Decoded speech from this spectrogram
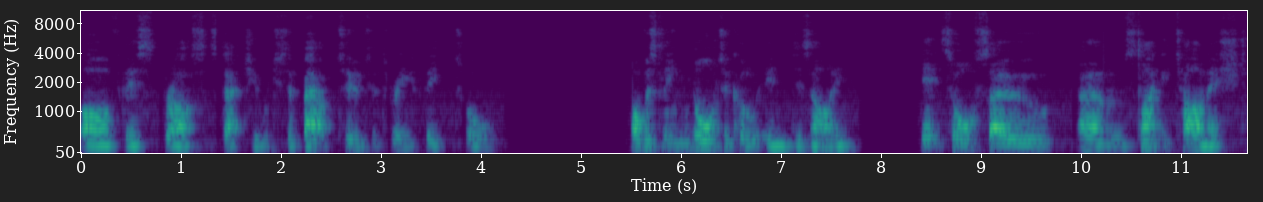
of this brass statue, which is about two to three feet tall. Obviously, nautical in design. It's also um, slightly tarnished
